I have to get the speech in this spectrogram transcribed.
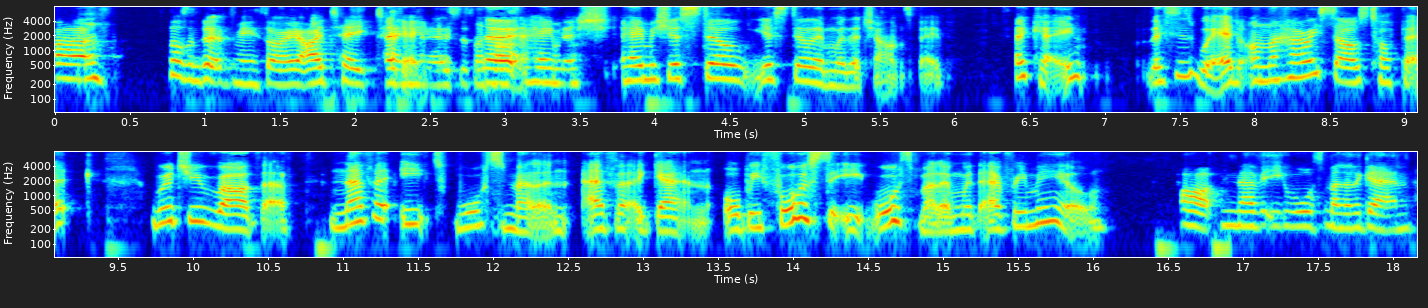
Uh, doesn't do it for me. Sorry, I take ten Okay. years as my No, partner. Hamish. Hamish, you're still you're still in with a chance, babe. Okay, this is weird. On the Harry Styles topic, would you rather never eat watermelon ever again or be forced to eat watermelon with every meal? Oh, never eat watermelon again.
